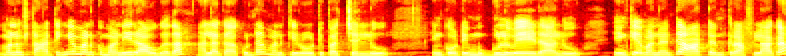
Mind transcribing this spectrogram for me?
మనం స్టార్టింగే మనకు మనీ రావు కదా. అలా కాకుండా మనకి రోటి పచ్చళ్ళు ఇంకోటి ముగ్గులు వేయడాలు ఇంకేమన్నా అంటే ఆర్ట్ అండ్ క్రాఫ్ట్ లాగా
